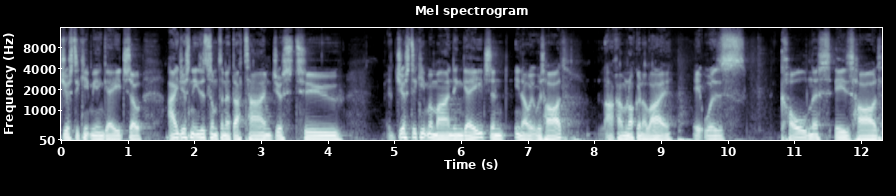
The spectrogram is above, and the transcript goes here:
just to keep me engaged. So I just needed something at that time just to just to keep my mind engaged and you know it was hard. Like I'm not going to lie it was coldness is hard.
